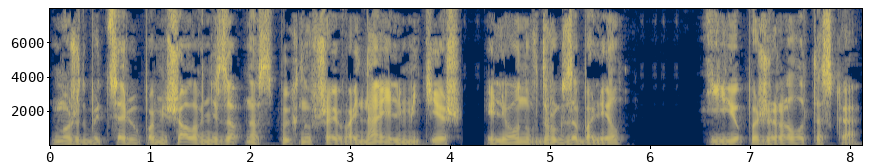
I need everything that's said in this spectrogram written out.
Может быть, царю помешала внезапно вспыхнувшая война или мятеж, или он вдруг заболел. Ее пожирала тоска.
